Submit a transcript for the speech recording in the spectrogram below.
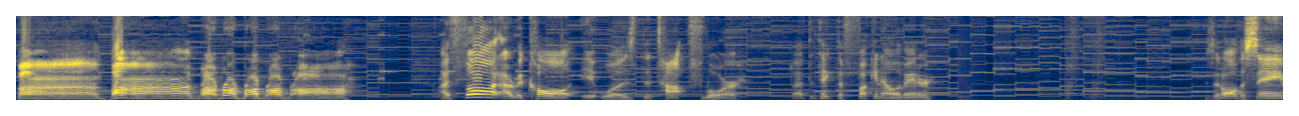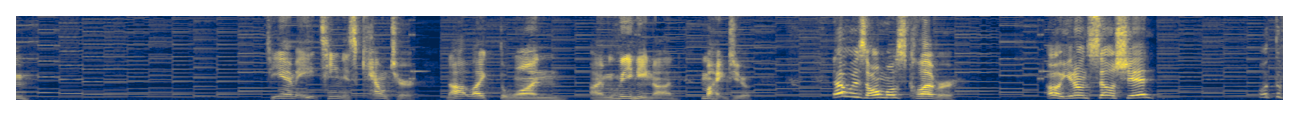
Bah, bah, blah, blah, blah, blah, blah. I thought I recall it was the top floor. Do I have to take the fucking elevator? Is it all the same? TM18 is counter, not like the one I'm leaning on, mind you. That was almost clever. Oh, you don't sell shit? What the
